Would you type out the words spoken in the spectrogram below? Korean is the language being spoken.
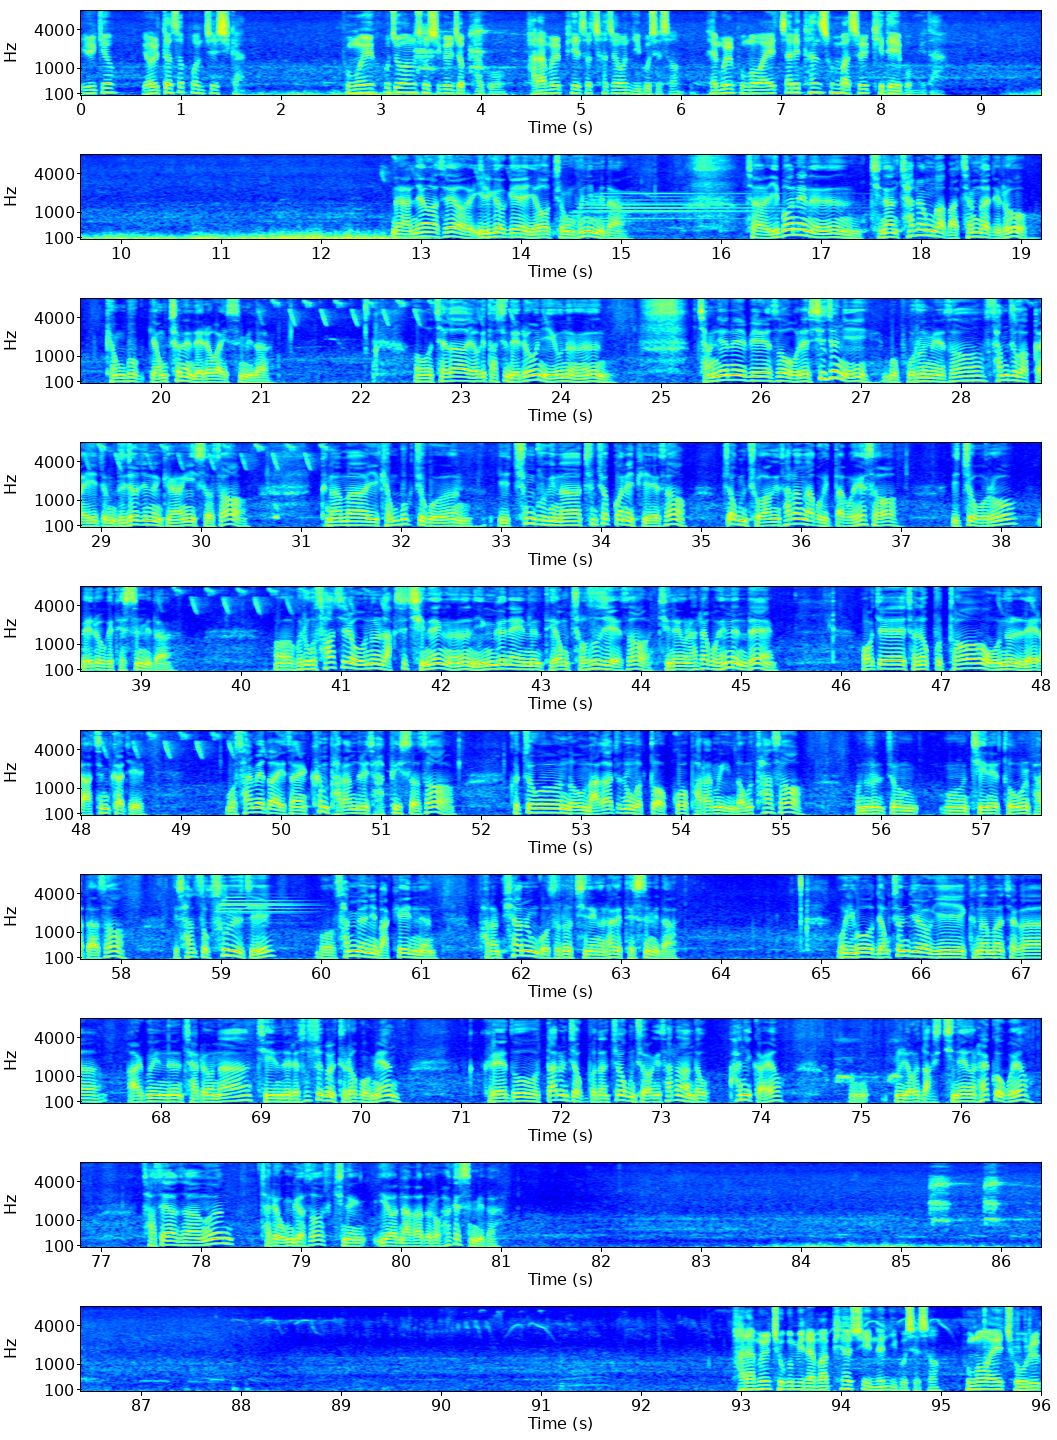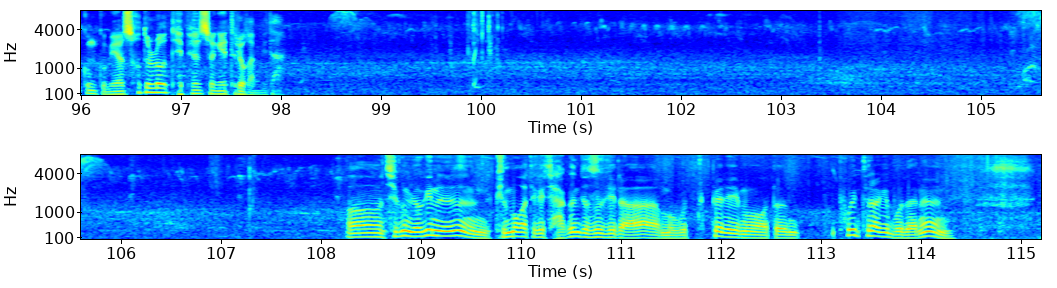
일격 15번째 시간. 붕어의 호조왕 소식을 접하고 바람을 피해서 찾아온 이곳에서 대물 붕어와의 짜릿한 손맛을 기대해 봅니다. 네, 안녕하세요. 일격의 여종훈입니다. 자, 이번에는 지난 촬영과 마찬가지로 경북 영천에 내려와 있습니다. 어, 제가 여기 다시 내려온 이유는 작년에 비해서 올해 시즌이 뭐 보름에서 3주 가까이 좀 늦어지는 경향이 있어서 그나마 이 경북 쪽은 이 충북이나 충청권에 비해서 조금 조항이 살아나고 있다고 해서 이쪽으로 내려오게 됐습니다. 어, 그리고 사실 오늘 낚시 진행은 인근에 있는 대형 저수지에서 진행을 하려고 했는데 어제 저녁부터 오늘 내일 아침까지 뭐 3m 이상의 큰 바람들이 잡혀 있어서 그쪽은 너무 막아주는 것도 없고 바람이 너무 타서 오늘은 좀 어, 지인의 도움을 받아서 이 산속 소류지 뭐 산면이 막혀 있는 바람 피하는 곳으로 진행을 하게 됐습니다. 뭐 이곳 영천 지역이 그나마 제가 알고 있는 자료나 지인들의 소식을 들어보면 그래도 다른 지역보다는 조금 조항이 살아난다고 하니까요. 어, 오늘 여기 낚시 진행을 할 거고요. 자세한 사항은 자리에 옮겨서 진행 이어 나가도록 하겠습니다. 바람을 조금이나마 피할 수 있는 이곳에서 붕어와의 조우를 꿈꾸며 서둘러 대편성에 들어갑니다. 어, 지금 여기는 규모가 되게 작은 저수지라 뭐 특별히 뭐 어떤 포인트라기보다는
